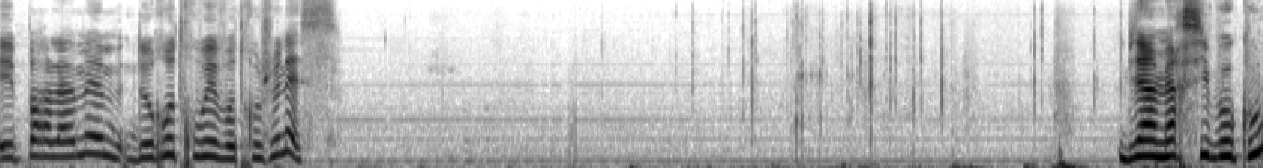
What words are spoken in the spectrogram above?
et par là même de retrouver votre jeunesse. Bien, merci beaucoup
